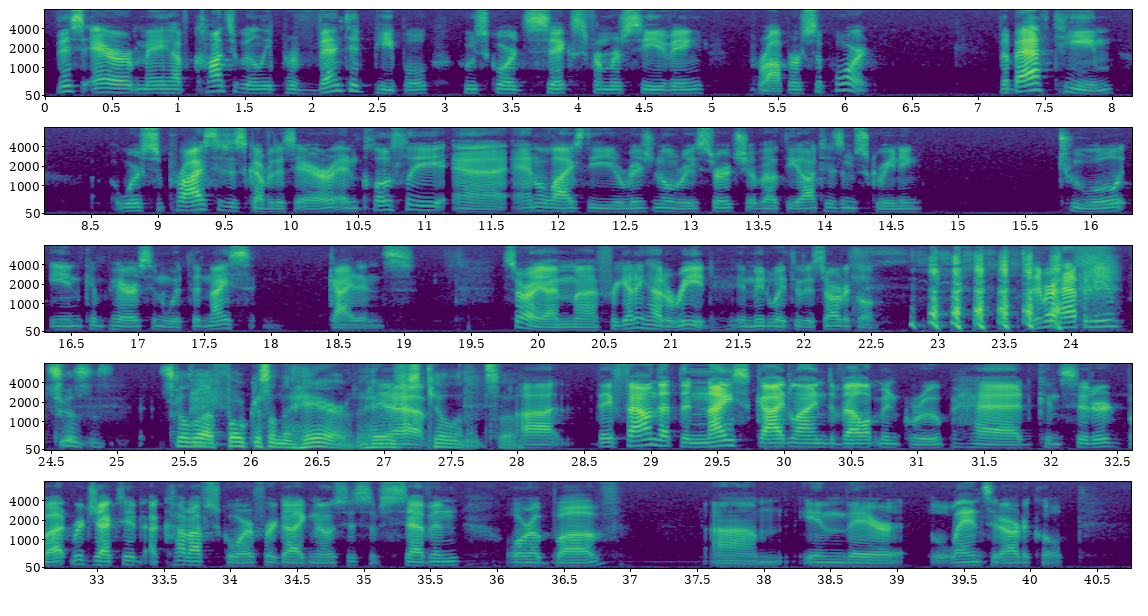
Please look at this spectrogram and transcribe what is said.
This error may have consequently prevented people who scored 6 from receiving proper support. The Bath team were surprised to discover this error and closely uh, analyzed the original research about the autism screening tool in comparison with the NICE guidance. Sorry, I'm uh, forgetting how to read in midway through this article. Has it ever happened to you? It's because it's because of that focus on the hair. The hair Yeah. just killing it. So Uh, they found that the NICE guideline development group had considered but rejected a cutoff score for diagnosis of seven or above um, in their Lancet article.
